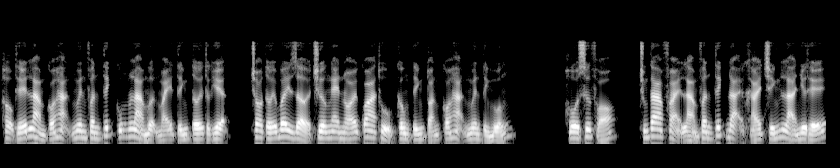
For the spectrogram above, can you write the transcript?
hậu thế làm có hạn nguyên phân tích cũng là mượn máy tính tới thực hiện, cho tới bây giờ chưa nghe nói qua thủ công tính toán có hạn nguyên tình huống. Hồ sư phó, chúng ta phải làm phân tích đại khái chính là như thế,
